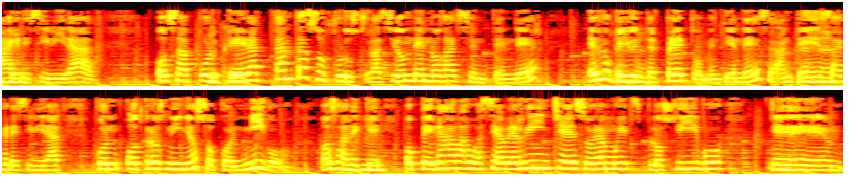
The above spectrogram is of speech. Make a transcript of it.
agresividad. O sea, porque era tanta su frustración de no darse a entender. Es lo que yo interpreto, ¿me entiendes? Ante esa agresividad con otros niños o conmigo. O sea, de que o pegaba o hacía berrinches o era muy explosivo. Eh,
